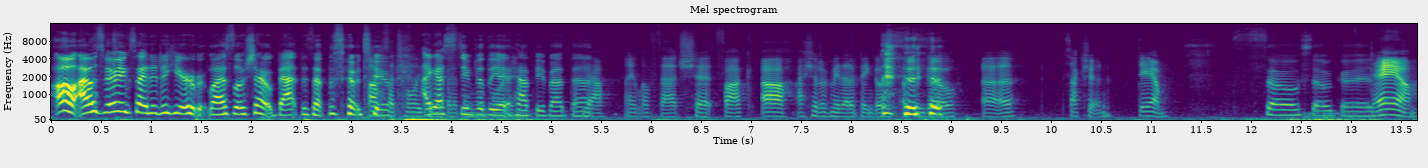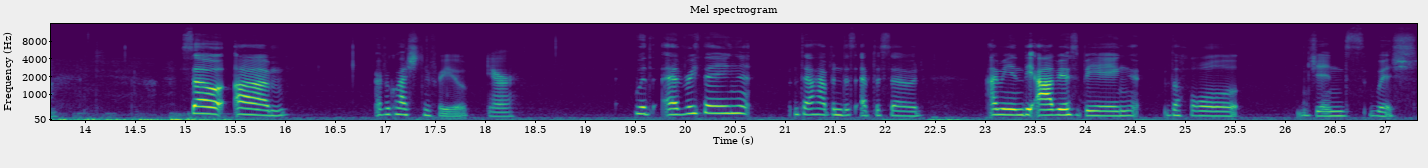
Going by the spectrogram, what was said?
Oh, I was very excited to hear Laszlo shout "bat" this episode Oh, too. that totally I got been a bingo stupidly happy about that. Yeah, I love that shit. Fuck. Ah, I should have made that a bingo, a bingo uh, section. Damn. So so good. Damn. So, um, I have a question for you. You're. With everything that happened this episode, I mean, the obvious being the whole Jinn's wish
